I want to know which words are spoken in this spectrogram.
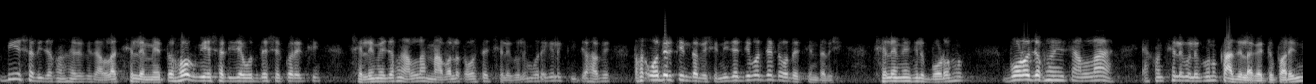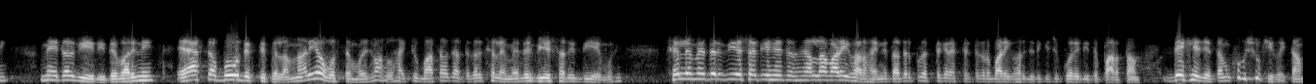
বিয়ে শাদী যখন হয়ে গেছে আল্লাহ ছেলে মেয়ে তো হোক, বিয়ে শাদী যে উদ্দেশ্যে করেছি। ছেলে মেয়ে যখন আল্লাহ নাবালক অবস্থায় ছেলেগুলো মরে গেলে কি যে হবে? তখন ওদের চিন্তা বেশি, নিজের জীবন যেতে ওদের চিন্তা বেশি। ছেলে মেয়েগুলো বড় হোক, বড় যখন হয়েছে, আল্লাহ, এখন ছেলেগুলো কোনো কাজে লাগাইতে পারিনি, মেয়েটার বিয়ে দিতে পারিনি। একটা বউ দেখতে পেলাম না আর এই অবস্থায় মরেছে, আল্লাহ, একটু বাঁচাও যাতে করে ছেলে মেয়েদের বিয়ে শাদী দিয়ে মরি। ছেলে মেয়েদের বিয়ে শাদী হয়েছে, আল্লাহ বাড়ি ঘর হয়নি, তাদের প্রত্যেকের একটা একটা করে বাড়ি ঘর যদি কিছু করে দিতে পারতাম, দেখে যেতাম, খুব সুখী হইতাম।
